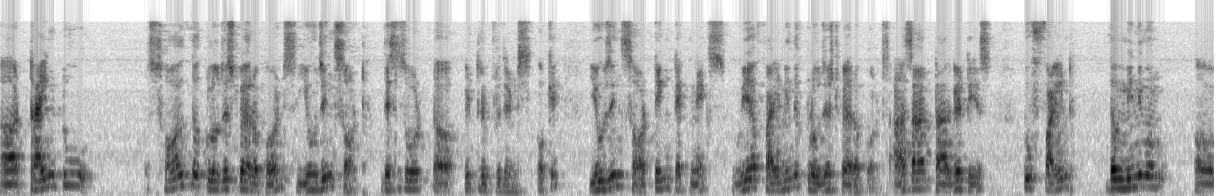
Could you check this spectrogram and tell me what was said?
uh, trying to solve the closest pair of points using sort. This is what uh, it represents okay? Using sorting techniques we are finding the closest pair of points as our target is to find the minimum uh,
